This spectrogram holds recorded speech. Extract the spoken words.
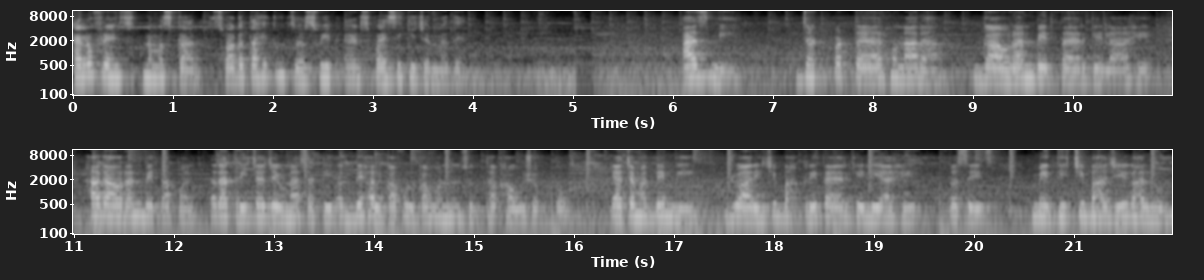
हॅलो फ्रेंड्स नमस्कार. स्वागत आहे तुमचं स्वीट अँड स्पायसी किचनमध्ये. आज मी झटपट तयार होणारा गावरान बेत तयार केला आहे. हा गावरान बेत आपण रात्रीच्या जेवणासाठी अगदी हलका फुलका म्हणूनसुद्धा खाऊ शकतो. याच्यामध्ये मी ज्वारीची भाकरी तयार केली आहे तसेच मेथीची भाजी घालून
